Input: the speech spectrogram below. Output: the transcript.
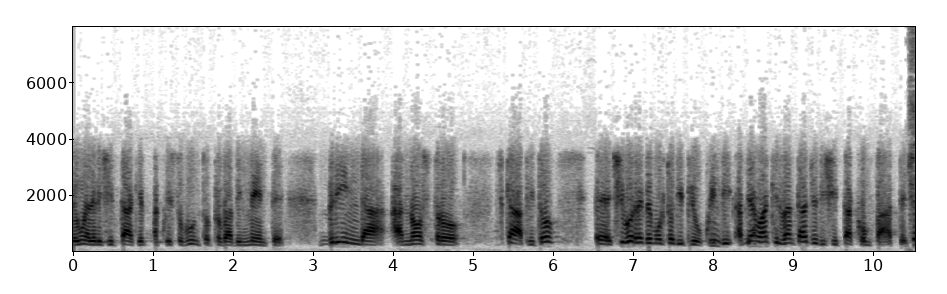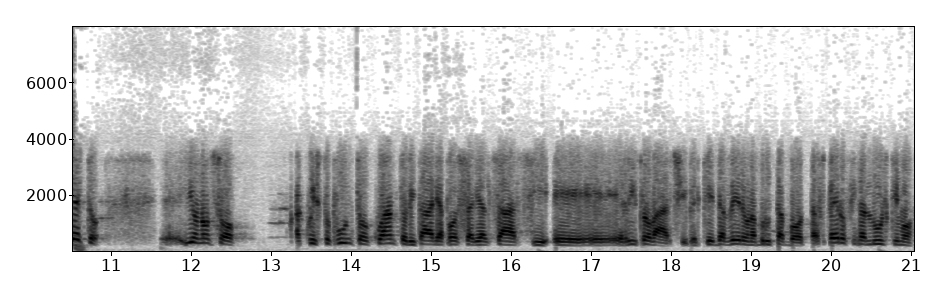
una delle città che a questo punto probabilmente brinda a nostro scapito, eh, ci vorrebbe molto di più. Quindi abbiamo anche il vantaggio di città compatte. Certo, eh, io non so a questo punto quanto l'Italia possa rialzarsi e riprovarci, perché è davvero una brutta botta. Spero fino all'ultimo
